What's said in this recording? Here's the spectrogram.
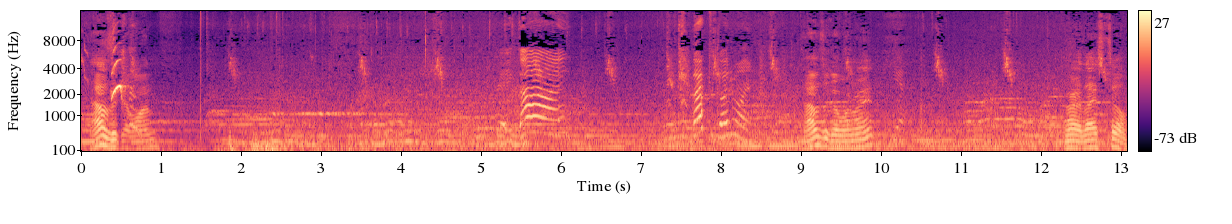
That was a good one. You. That's a good one. That was a good one, right? Yeah. All right, last two.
